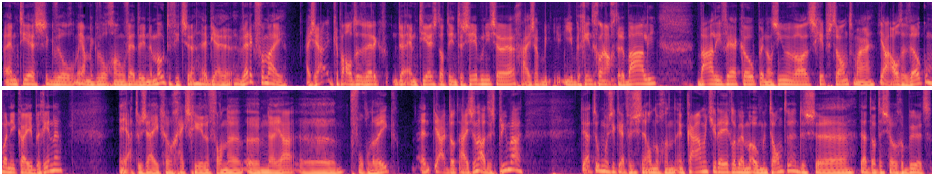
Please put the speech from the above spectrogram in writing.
MTS, ik wil, ja, maar ik wil gewoon verder in de motor fietsen. Heb jij werk voor mij? Hij zei, ja, ik heb altijd werk. De MTS, dat interesseert me niet zo erg. Hij zegt, je begint gewoon achter de balie. Balie verkopen en dan zien we wel het schipstrand. Maar ja, altijd welkom. Wanneer kan je beginnen? En ja, toen zei ik zo gekscherend van, eh, eh, nou ja, eh, volgende week. En ja, dat, hij zei, nou, dat is prima. Ja, toen moest ik even snel nog een, een kamertje regelen bij mijn oom en tante. Dus eh, ja, dat is zo gebeurd.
